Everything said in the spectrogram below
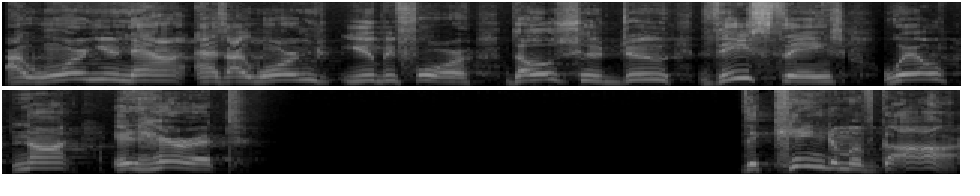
I warn you now, as I warned you before, those who do these things will not inherit the kingdom of God.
